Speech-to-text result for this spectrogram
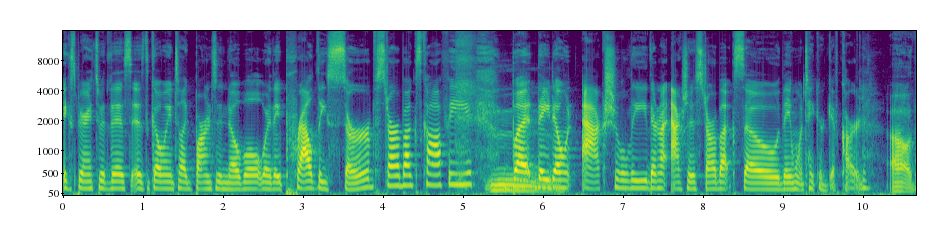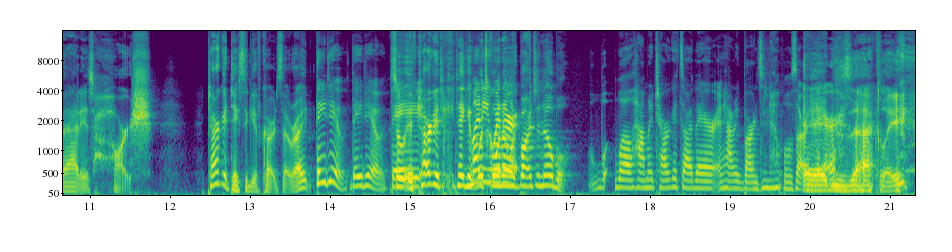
experience with this is going to like Barnes and Noble where they proudly serve Starbucks coffee, but they mm. don't actually. They're not actually a Starbucks, so they won't take your gift card. Oh, that is harsh. Target takes the gift cards, though, right? They do. They do. So if Target can take it, what's going on with Barnes and Noble? well, how many Targets are there and how many Barnes and Nobles are there? Exactly.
